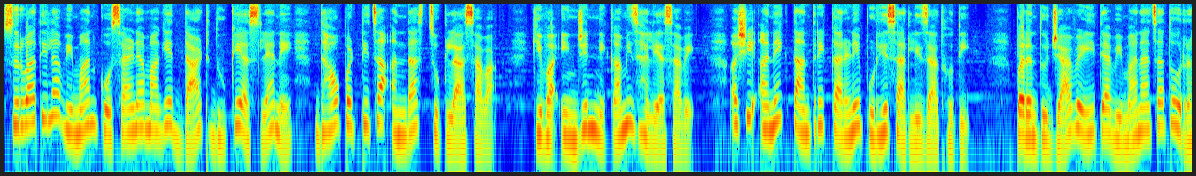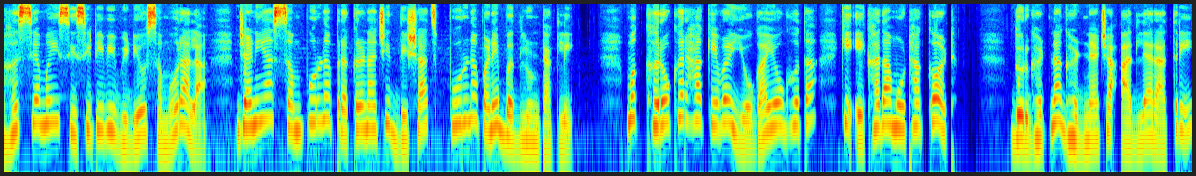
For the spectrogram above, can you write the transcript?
सुरुवातीला विमान कोसळण्यामागे दाट धुके असल्याने धावपट्टीचा अंदाज चुकला असावा किंवा इंजिन निकामी झाले असावे अशी अनेक तांत्रिक कारणे पुढे सारली जात होती. परंतु ज्यावेळी त्या विमानाचा तो रहस्यमयी सीसीटीव्ही व्हिडिओ समोर आला ज्याने या संपूर्ण प्रकरणाची दिशाच पूर्णपणे बदलून टाकली. मग खरोखर हा केवळ योगायोग होता की एखादा मोठा कट? दुर्घटना घडण्याच्या आदल्या रात्री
